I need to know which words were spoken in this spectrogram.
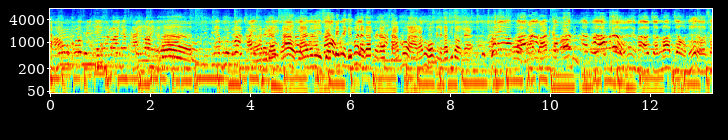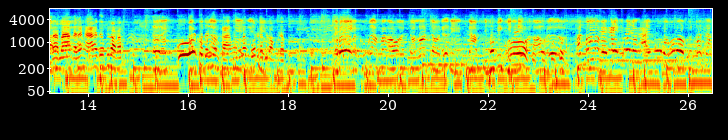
เอาพวกนี้เองมันว่าจะขายร้อยกันเอละอแค่พูดว่าขายเอานะครับอ้าวปลาตัวนี้เสียเป็กได้ขึ้นมาแล้วครับนะครับสามโลหาสามโลหกนี่แหละครับพี่น้องนะวันนี้เอาปลาปานปานครับปานมาเอาเด้อเอ้ยมาเอาจอนรอดเจ้าเด้อเราสั่งด้านล่างกันยังหากันเถอะพี่น้องครับเออไอ้โอ้ยตัวเดินเรื่องกลางมันรับรถครับพี่น้องครับ ไอ้เพื่อนมันคุ้มมากมาเอาอะจอนรอดจ้าเด้อนี่น้ำสิบ่มีกินนี่มาเอาเด้อพันมือใกล้ๆนี่ไม่ยังไอ้ผู้บอกว่าเกิดว่าสั่ง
